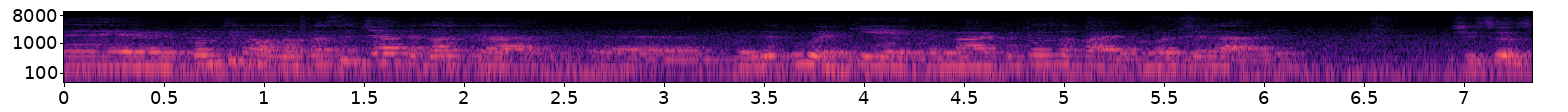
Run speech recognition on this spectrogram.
Eh, continuano la passeggiata e l'altra eh, delle due chiede ma che cosa fai, lo bacerai? She says,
